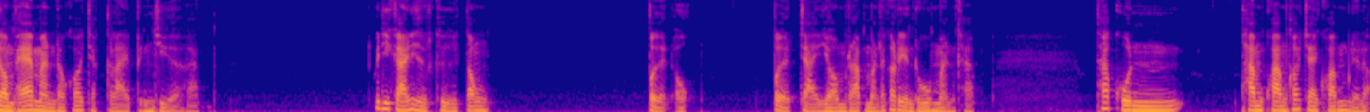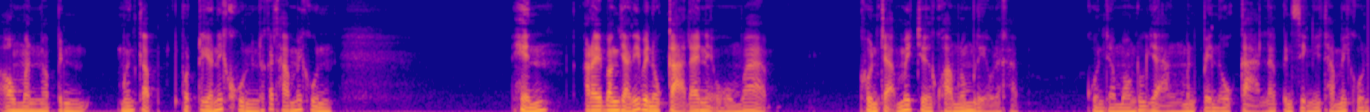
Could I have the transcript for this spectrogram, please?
ยอมแพ้มันเราก็จะกลายเป็นเหยื่อครับ วิธีการที่สุดคือต้องเปิดอก เปิดใจยอมรับมันแล้วก็เรียนรู้มันครับ ถ้าคุณทำความเข้าใจความเหลวแล้วเอามันมาเป็นเหมือนกับบทเรียนให้คุณแล้วก็ทำให้คุณ เห็นอะไรบางอย่างที่เป็นโอกาสได้เนี่ยโอ้ผมว่าคุณจะไม่เจอความล้มเหลวเลยครับคุณจะมองทุกอย่างมันเป็นโอกาสและเป็นสิ่งที่ทำให้คุณ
